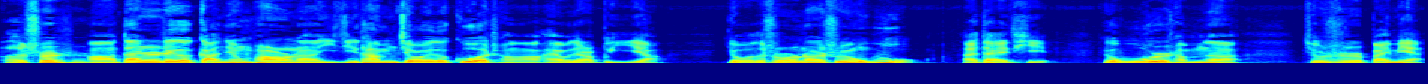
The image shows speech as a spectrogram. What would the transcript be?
呃，是是，啊。但是这个感情炮呢，以及他们交易的过程啊，还有点不一样。有的时候呢是用物来代替，这个物是什么呢？就是白面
